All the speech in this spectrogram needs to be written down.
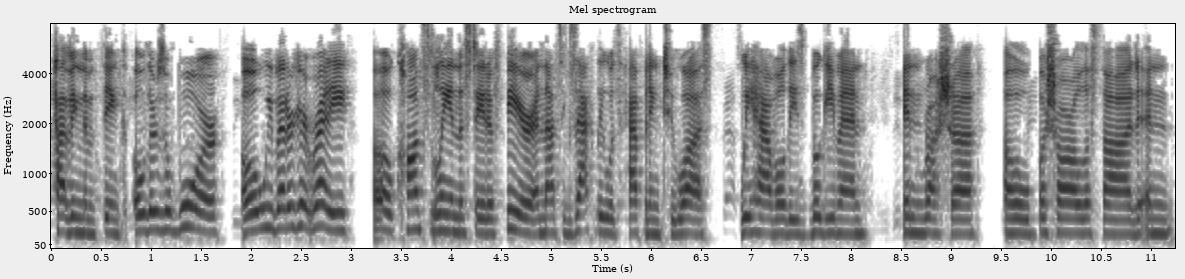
having them think, oh, there's a war. Oh, we better get ready. Oh, constantly in the state of fear. And that's exactly what's happening to us. We have all these boogeymen in Russia. Oh, Bashar al Assad. And,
